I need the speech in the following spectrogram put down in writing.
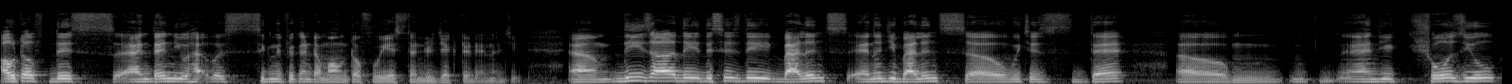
Out of this and then you have a significant amount of waste and rejected energy. Um, these are the this is the balance energy balance uh, which is there um, and it shows you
